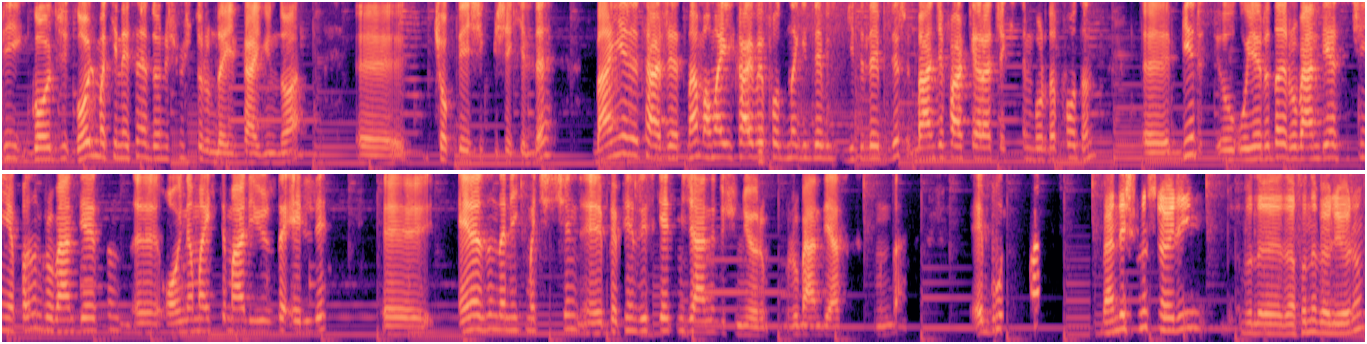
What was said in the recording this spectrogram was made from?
Bir gol, gol makinesine dönüşmüş durumda İlkay Gündoğan. Ee, çok değişik bir şekilde. Ben yine de tercih etmem ama İlkay ve Foden'a gidilebilir. Bence fark yaratacak isim burada Foden. Ee, bir uyarıda Ruben Dias için yapalım. Ruben Dias'ın e, oynama ihtimali %50. Ee, en azından ilk maç için e, Pep'in risk etmeyeceğini düşünüyorum Ruben Dias kısmında. E, bu ben de şunu söyleyeyim, lafını bölüyorum.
